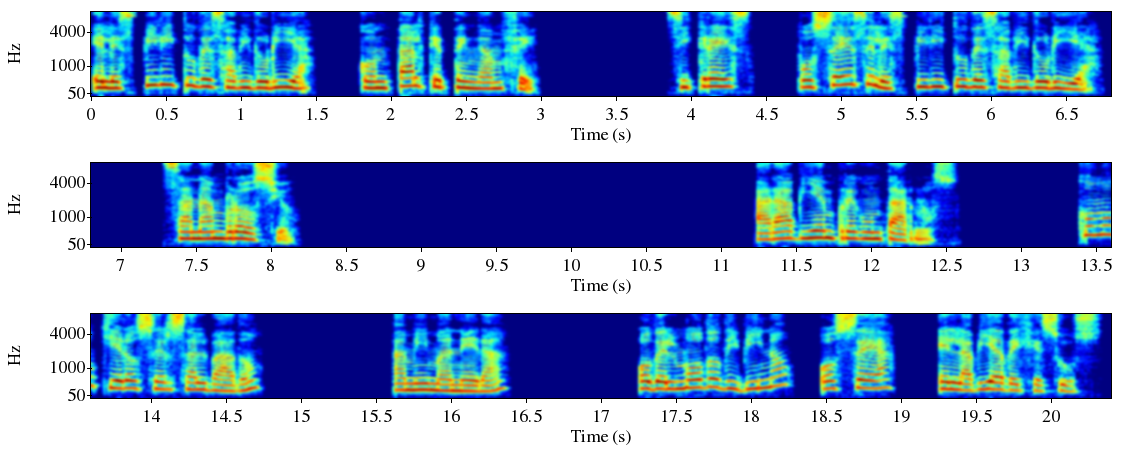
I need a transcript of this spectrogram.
el espíritu de sabiduría, con tal que tengan fe. Si crees, posees el espíritu de sabiduría. San Ambrosio. Hará bien preguntarnos. ¿Cómo quiero ser salvado? ¿A mi manera? ¿O del modo divino? O sea, en la vía de Jesús.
